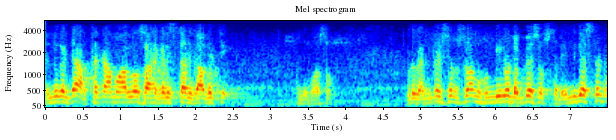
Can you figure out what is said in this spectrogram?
ఎందుకంటే అర్థకామాల్లో సహకరిస్తాడు కాబట్టి. అందుకోసం. ఇప్పుడు వెంకటేశ్వర స్వామి హుండీలో డబ్బేసి వస్తాడు. ఎందుకు వేస్తాడు?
